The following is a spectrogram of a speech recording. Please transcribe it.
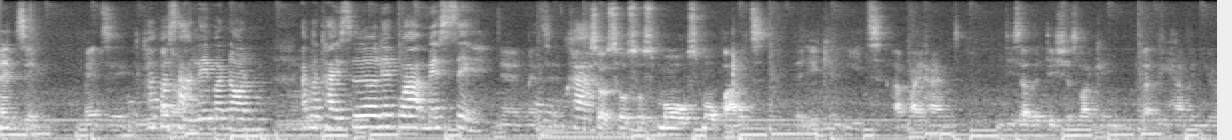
medze medze in ถ้าภาษา Lebanon. เลบานอน appetizer เรียกว่าเมสเซ yeah medze Okay. so so so small small bites that you can eat uh, by hand these are the dishes like in, that we have in europe uh,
